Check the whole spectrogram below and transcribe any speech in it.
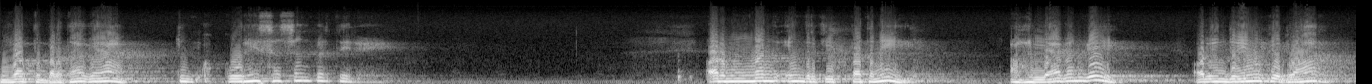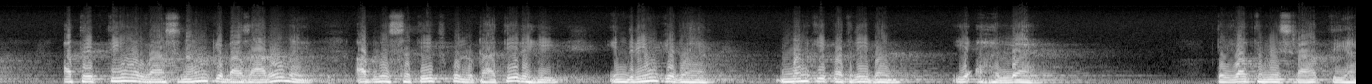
वक्त बढ़ता गया, तुम कोरे सत्संग करते रहे। और मन इंद्र की पत्नी अहल्या बन गई, और इंद्रियों के द्वार, अतृप्तियों और वासनाओं के बाजारों में अपने सतीत को लुटाती रही, इंद्रियों के द्वार। मन की पत्नी बन, ये अहल्या तो वक्त ने श्राप दिया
